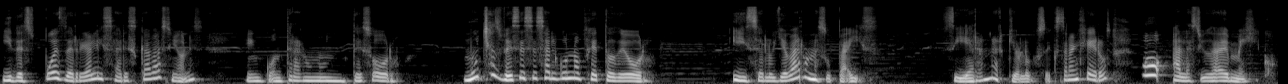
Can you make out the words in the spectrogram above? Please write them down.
y después de realizar excavaciones encontraron un tesoro, Muchas veces es algún objeto de oro y se lo llevaron a su país, si eran arqueólogos extranjeros, o a la Ciudad de México.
